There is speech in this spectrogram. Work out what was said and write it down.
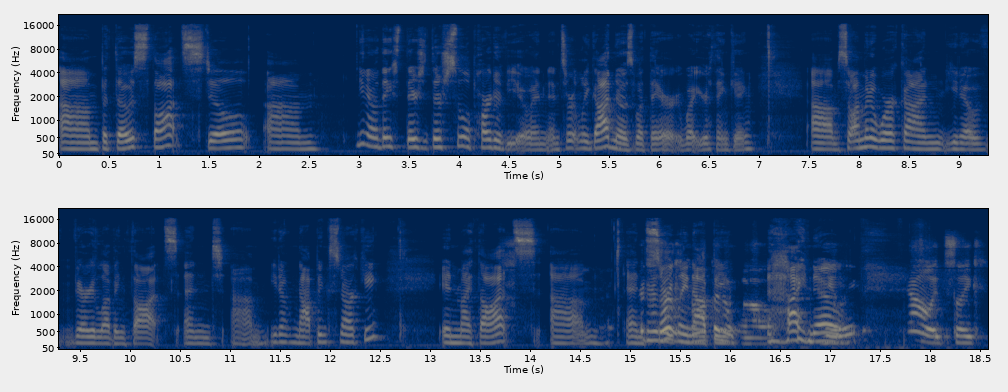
um, but those thoughts still, um, you know, they there's they're still a part of you, and, and certainly God knows what they're what you're thinking. Um, so I'm going to work on you know very loving thoughts, and um, you know not being snarky in my thoughts, um, and certainly not up in a being. I know. Haley. No, it's like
